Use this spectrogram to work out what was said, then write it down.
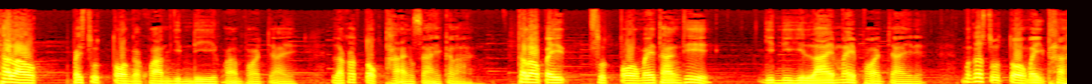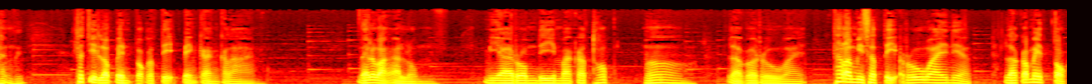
ถ้าเราไปสุดตรงกับความยินดีความพอใจ แล้วก็ตกทางสายกลาง ถ้าเราไปสุดตรงไปทางที่ยินดียินร้ายไม่พอใจเนี่ย มันก็สุดตรงไปอีกทางหนึ่งถ้าจิตเราเป็นปกติเป็นกลางกลางในระหว่างอารมณ์ มีอารมณ์ดีมากระทบอ๋อเราก็รู้ไว้ ถ้าเรามีสติรู้ไว้เนี่ย เราก็ไม่ตก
